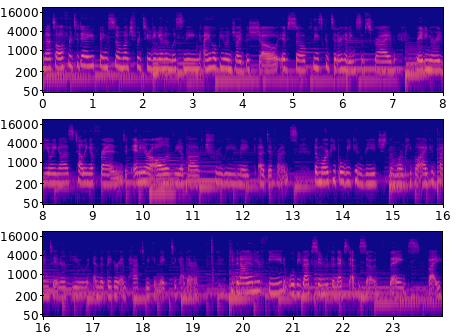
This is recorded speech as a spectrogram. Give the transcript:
And that's all for today. Thanks so much for tuning in and listening. I hope you enjoyed the show. If so, please consider hitting subscribe, rating or reviewing us, telling a friend. Any or all of the above truly make a difference. The more people we can reach, the more people I can find to interview, and the bigger impact we can make together. Keep an eye on your feed. We'll be back soon with the next episode. Thanks. Bye.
